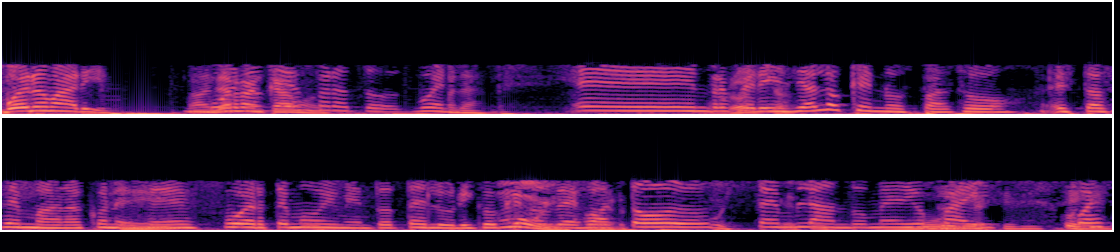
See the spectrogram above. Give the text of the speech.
Bueno, Mari, ¿dónde Buenos días para todos. Bueno, Hola. eh, en referencia a lo que nos pasó esta semana con Sí. ese fuerte movimiento telúrico que Muy nos dejó fuerte. a todos Uy, temblando eso es medio muy país, difícil. pues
